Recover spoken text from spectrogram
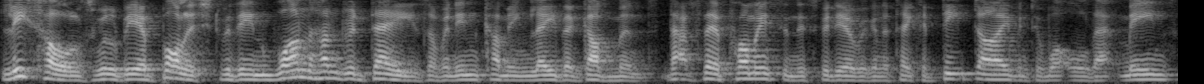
Leaseholds will be abolished within 100 days of an incoming Labour government. That's their promise. In this video, we're going to take a deep dive into what all that means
